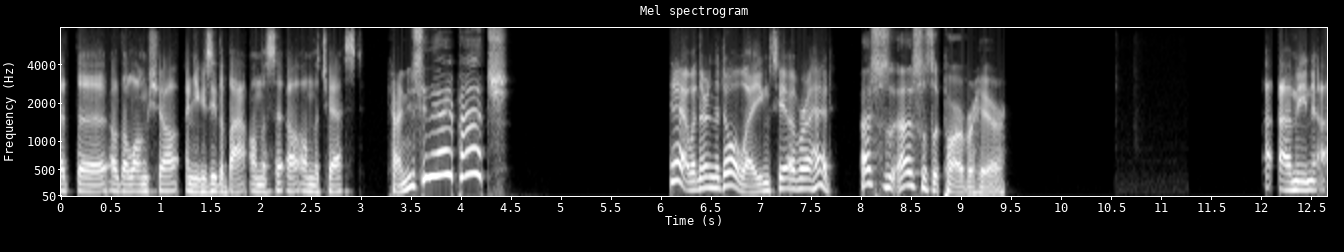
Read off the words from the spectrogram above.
at the of the long shot, and you can see the bat on the se- uh, on the chest. Can you see the eye patch? Yeah, when they're in the doorway, you can see it over her head. That's just, that's just like part of her hair. I, I mean, I,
